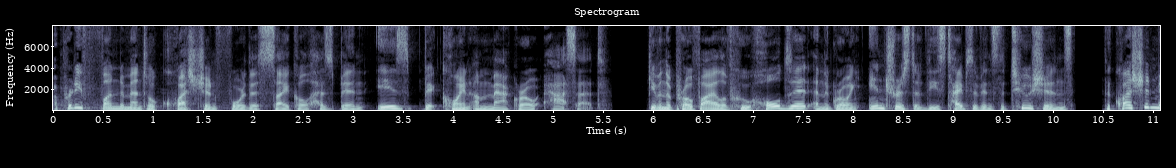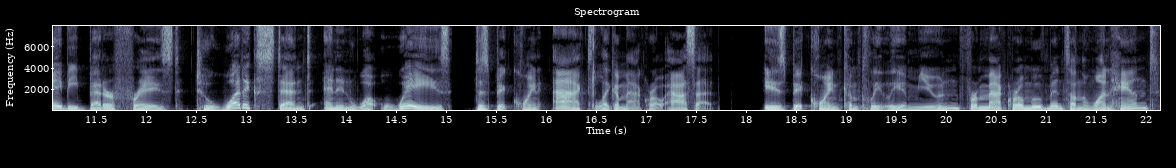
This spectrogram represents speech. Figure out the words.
A pretty fundamental question for this cycle has been Is Bitcoin a macro asset? Given the profile of who holds it and the growing interest of these types of institutions, the question may be better phrased to what extent and in what ways does Bitcoin act like a macro asset? Is Bitcoin completely immune from macro movements on the one hand,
